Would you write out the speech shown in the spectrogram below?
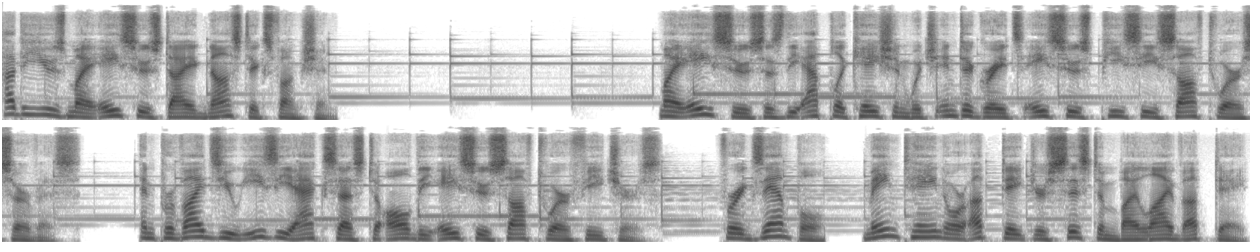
How to use My ASUS Diagnostics function. My ASUS is the application which integrates ASUS PC software service and provides you easy access to all the ASUS software features. For example, maintain or update your system by live update.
